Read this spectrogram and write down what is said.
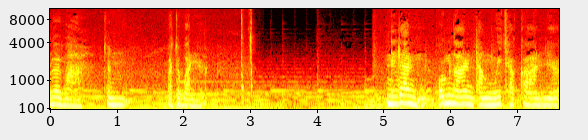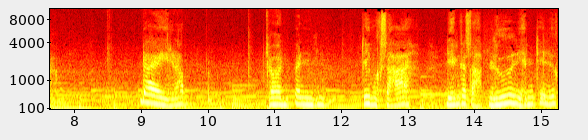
เรื่อยมา จนปัจจุบัน ในด้านผลงานทางวิชาการเนี่ยได้รับเชิญเป็นที่ปรึกษาเหรียญกระสาบหรือเหรียญที่ลึก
